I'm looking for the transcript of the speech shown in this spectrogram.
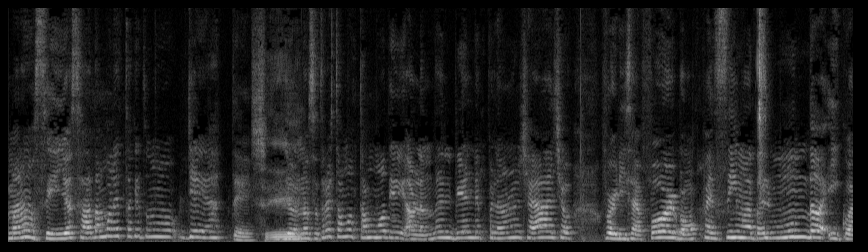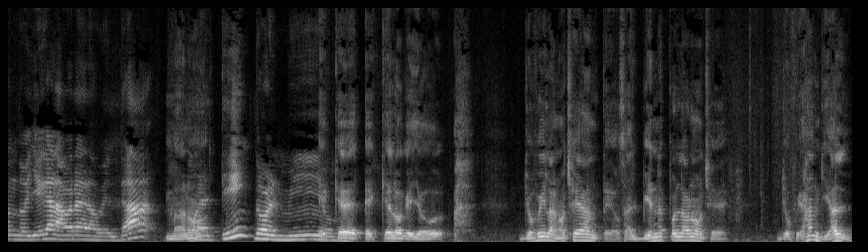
Mano, sí, yo estaba tan molesta que tú no llegaste. Sí. Yo, nosotros estamos tan motivados hablando del viernes por la noche, hacho, 40 Ford, vamos para encima todo el mundo. Y cuando llega la hora de la verdad, Mano. Martín dormido. Es que, es que lo que yo. Yo fui la noche antes, o sea, el viernes por la noche, yo fui a janguear.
